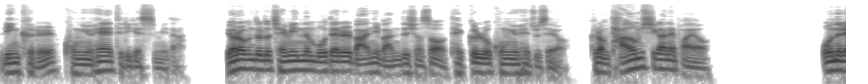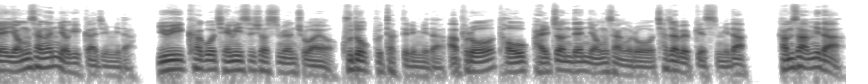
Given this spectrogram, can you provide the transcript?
링크를 공유해 드리겠습니다. 여러분들도 재미있는 모델을 많이 만드셔서 댓글로 공유해 주세요. 그럼 다음 시간에 봐요. 오늘의 영상은 여기까지입니다. 유익하고 재미있으셨으면 좋아요, 구독 부탁드립니다. 앞으로 더욱 발전된 영상으로 찾아뵙겠습니다. 감사합니다.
